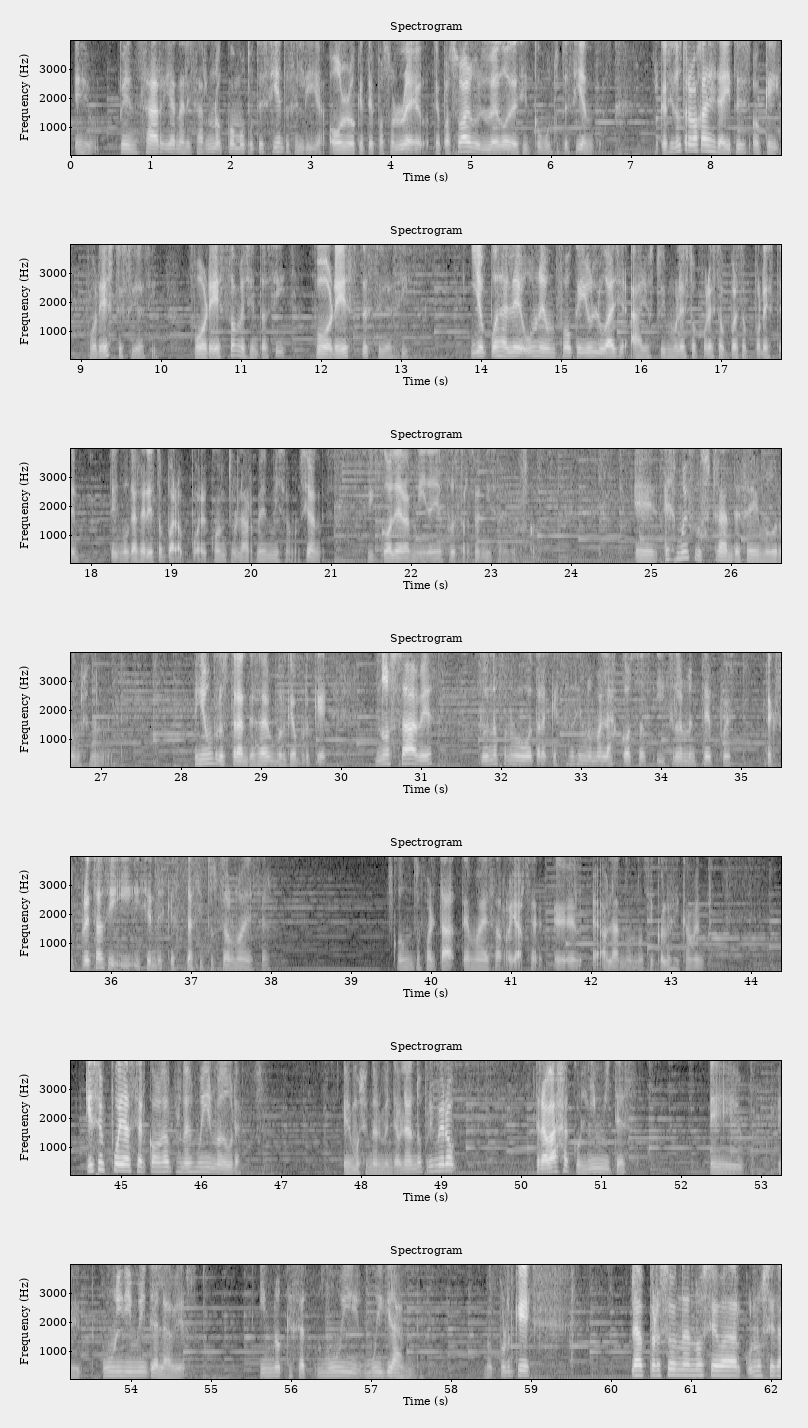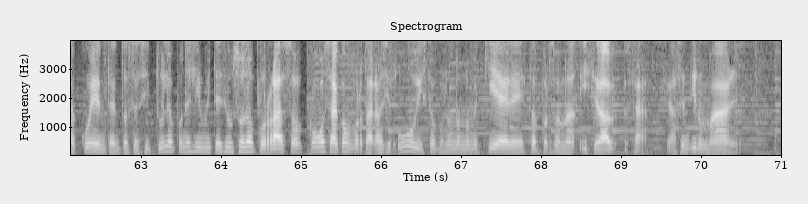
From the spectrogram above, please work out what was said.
eh, pensar y analizar no, cómo tú te sientes el día o lo que te pasó luego. Te pasó algo y luego decir cómo tú te sientes. Porque si tú trabajas desde ahí, tú dices, ok, por esto estoy así, por eso me siento así, por esto estoy así. Y yo puedo darle un enfoque y un lugar y decir, ah, yo estoy molesto por esto, por esto, por esto. Tengo que hacer esto para poder controlarme en mis emocionos. Mi cólera, mi ira y frustración y demás cosas. es muy frustrante ser inmaduro emocionalmente. Es muy frustrante, ¿saben por qué? Porque no sabes de una forma u otra que estás haciendo mal las cosas y solamente pues te expresas y, sientes que es así tu forma de ser. Con mucha falta tema de desarrollarse hablando, ¿no? Psicológicamente. ¿Qué se puede hacer cuando una persona es muy inmadura? Emocionalmente hablando. Primero, trabaja con límites. Eh, eh, un límite a la vez. Y no que sea muy, muy grande. ¿no? Porque la persona no se va a dar, no se da cuenta. Entonces, si tú le pones límites de un solo porrazo, ¿cómo se va a comportar? Va a decir, uy, esta persona no me quiere, esta persona. Y se va, o sea, se va a sentir mal.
